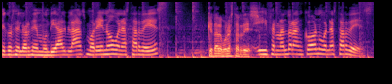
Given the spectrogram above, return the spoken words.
Chicos del orden mundial, Blas Moreno, buenas tardes. ¿Qué tal? Buenas tardes. Y Fernando Arancón, buenas tardes.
